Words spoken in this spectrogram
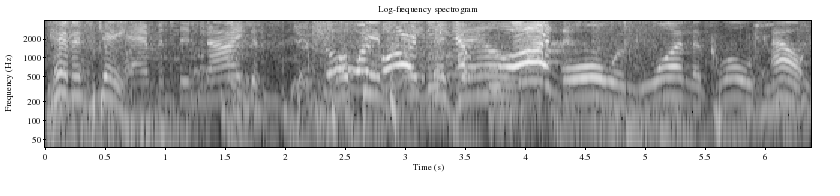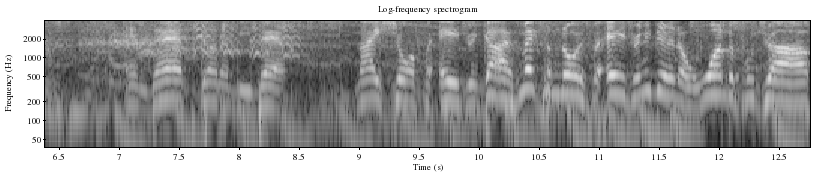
Heaven's Gate. Haven't denied. Hook one more. The down. F1. Forward one to close out. And that's gonna be that. Nice showing for Adrian. Guys, make some noise for Adrian. He did a wonderful job.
